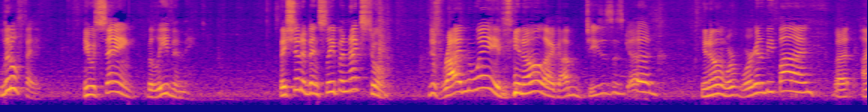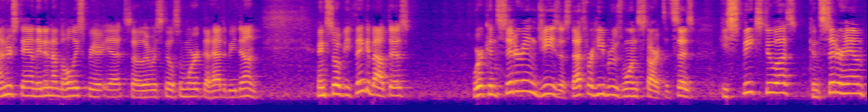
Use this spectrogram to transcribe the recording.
Little faith. He was saying, Believe in me. They should have been sleeping next to him, just riding the waves, you know, like, I'm, Jesus is good. You know, we're, we're going to be fine. But I understand they didn't have the Holy Spirit yet, so there was still some work that had to be done. And so if you think about this, we're considering Jesus. That's where Hebrews 1 starts. It says, He speaks to us, consider Him.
